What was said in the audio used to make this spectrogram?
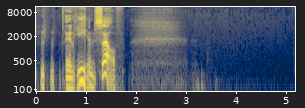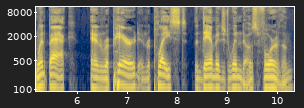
and he himself went back and repaired and replaced the damaged windows, four of them,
